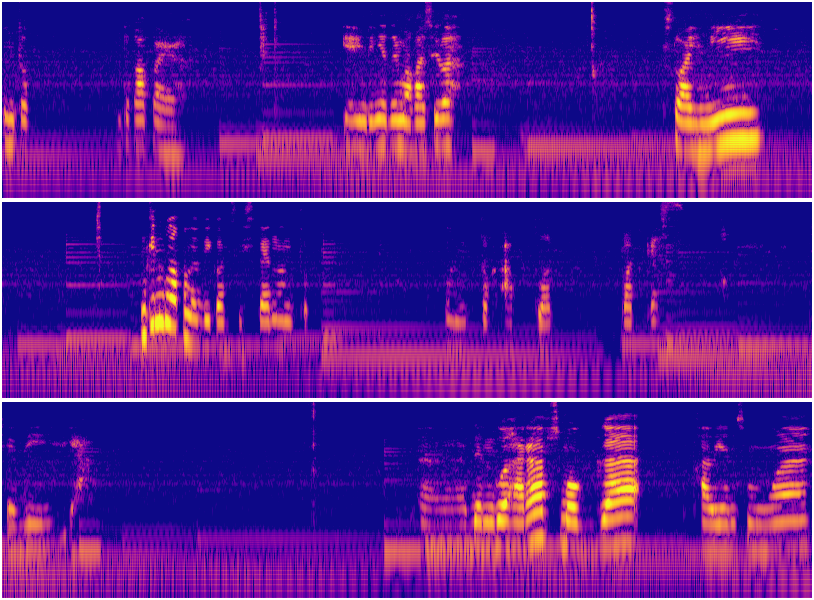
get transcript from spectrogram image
untuk untuk apa ya? Ya intinya terima kasih lah. Setelah ini mungkin gue akan lebih konsisten untuk untuk upload podcast. Jadi ya. Uh, dan gue harap semoga kalian semua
